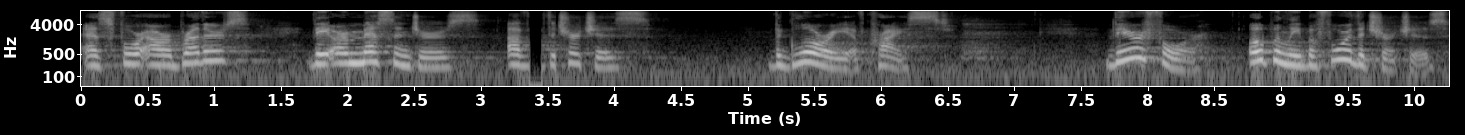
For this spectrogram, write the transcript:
As for our brothers, they are messengers of the churches, the glory of Christ. Therefore, openly before the churches,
